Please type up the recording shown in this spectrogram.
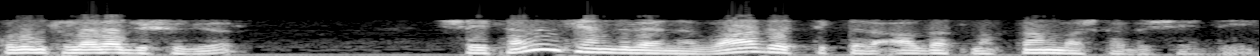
kuruntulara düşürüyor. Şeytanın kendilerine vaat ettikleri aldatmaktan başka bir şey değil.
